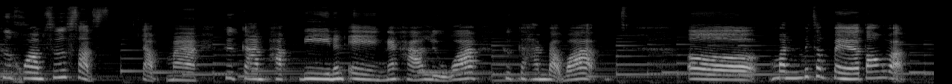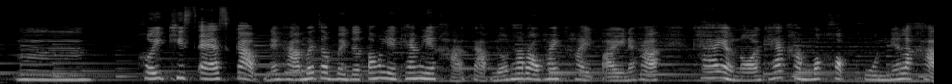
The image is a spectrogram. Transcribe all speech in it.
คือความซื่อสัตย์กลับมา คือการพักดีนั่นเองนะคะ หรือว่าคือการแบบว่า เออมันไม่จำเป็นจะต้องแบบอืมเฮ้ยคิสแอสกลับนะคะ ไม่จำเป็นจะต้องเลียแข้งเลียขากลับเนอะถ้าเราให้ใครไปนะคะ แค่อย่างน้อยแค่คำว่าขอบคุณเนี่ยแหละค่ะ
